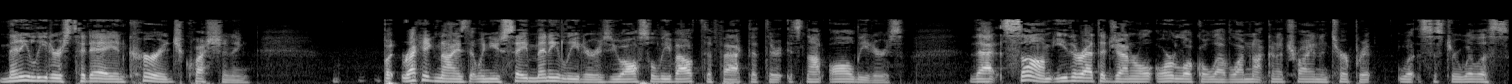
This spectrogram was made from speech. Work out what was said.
many leaders today encourage questioning, but recognize that when you say many leaders, you also leave out the fact that there, it's not all leaders. That some, either at the general or local level, I'm not going to try and interpret what Sister Willis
